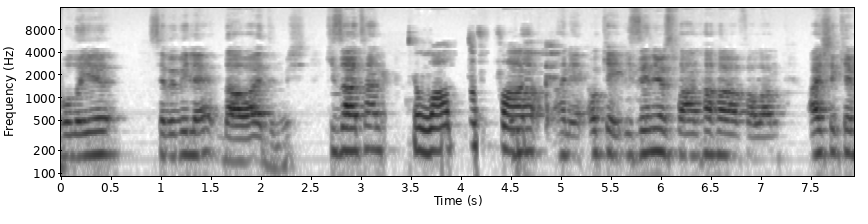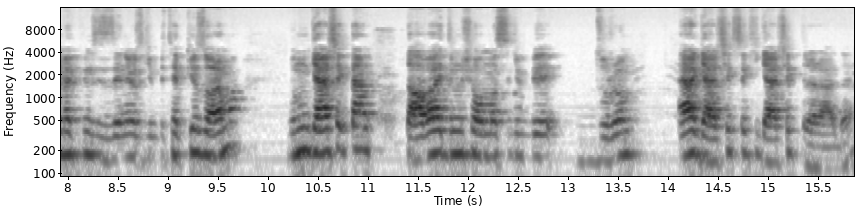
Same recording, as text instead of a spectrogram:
olayı sebebiyle dava edilmiş. Ki zaten What the fuck? hani okey izleniyoruz falan haha falan. Ayşe Kerem hepimiz izleniyoruz gibi bir tepkiniz var ama bunun gerçekten dava edilmiş olması gibi bir durum eğer gerçekse ki gerçektir herhalde.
